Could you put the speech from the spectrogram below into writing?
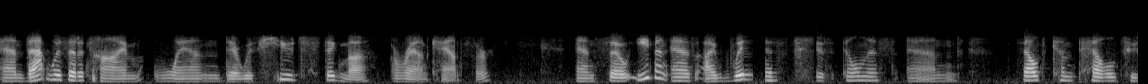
And that was at a time when there was huge stigma around cancer. And so even as I witnessed his illness and felt compelled to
